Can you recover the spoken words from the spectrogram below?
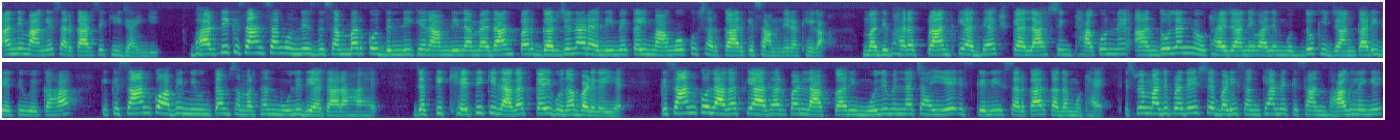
अन्य मांगे सरकार से की जाएँगी। भारतीय किसान संघ 19 दिसंबर को दिल्ली के रामलीला मैदान पर गर्जना रैली में कई मांगों को सरकार के सामने रखेगा। मध्य भारत प्रांत के अध्यक्ष कैलाश सिंह ठाकुर ने आंदोलन में उठाए जाने वाले मुद्दों की जानकारी देते हुए कहा कि किसान को अभी न्यूनतम समर्थन मूल्य दिया जा रहा है, जबकि खेती की लागत कई गुना बढ़ गई है। किसान को लागत के आधार पर लाभकारी मूल्य मिलना चाहिए, इसके लिए सरकार कदम उठाए। इसमें मध्य प्रदेश से बड़ी संख्या में किसान भाग लेंगे।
